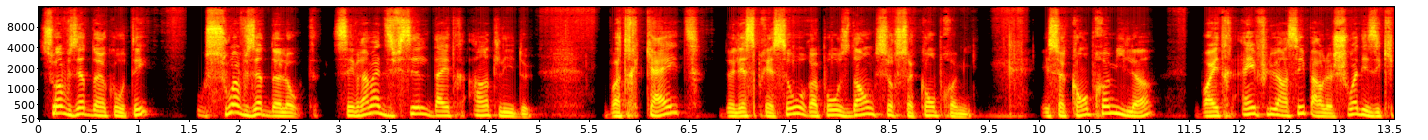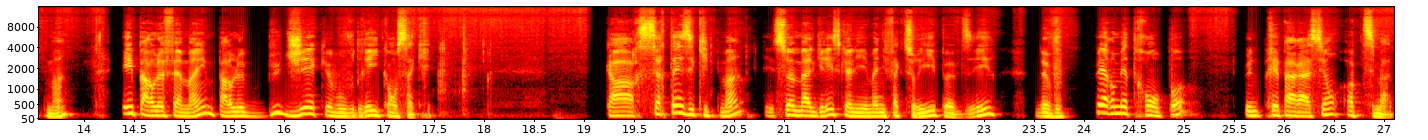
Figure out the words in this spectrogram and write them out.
soit vous êtes d'un côté, ou soit vous êtes de l'autre. C'est vraiment difficile d'être entre les deux. Votre quête de l'espresso repose donc sur ce compromis. Et ce compromis-là va être influencé par le choix des équipements et par le fait même, par le budget que vous voudrez y consacrer. Car certains équipements, et ce malgré ce que les manufacturiers peuvent dire, ne vous permettront pas une préparation optimale.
